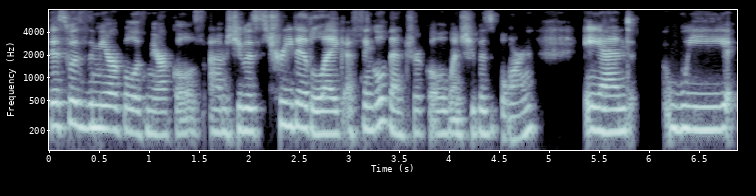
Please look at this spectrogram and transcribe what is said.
this was the miracle of miracles. Um, she was treated like a single ventricle when she was born. And we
